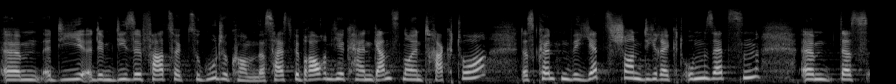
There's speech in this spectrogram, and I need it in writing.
ähm, die dem Dieselfahrzeug zugutekommen. Das heißt, wir brauchen hier keinen ganz neuen Traktor. Das könnten wir jetzt schon direkt umsetzen. Ähm, das,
